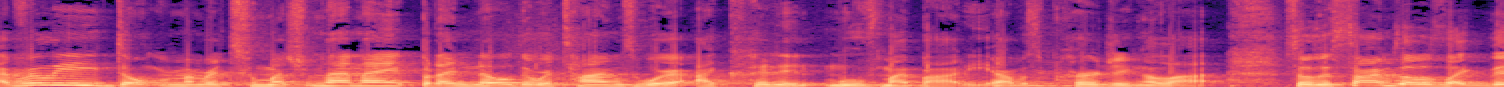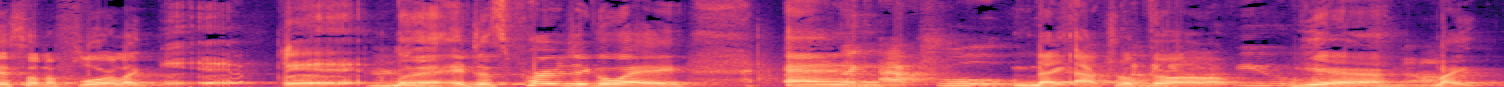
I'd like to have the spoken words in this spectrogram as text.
I really don't remember too much from that night, but I know there were times where I couldn't move my body. I was mm-hmm. purging a lot. So there's times I was like this on the floor, like mm-hmm. it just purging away, and Like actual, like actual throw up. you? Yeah, like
